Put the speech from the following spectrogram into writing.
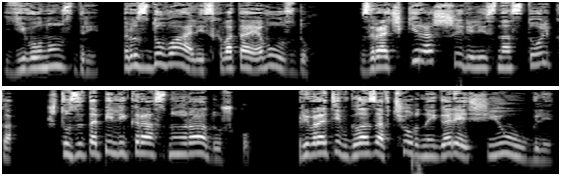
Его ноздри раздувались, хватая воздух. Зрачки расширились настолько, что затопили красную радужку, превратив глаза в черные горящие угли.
